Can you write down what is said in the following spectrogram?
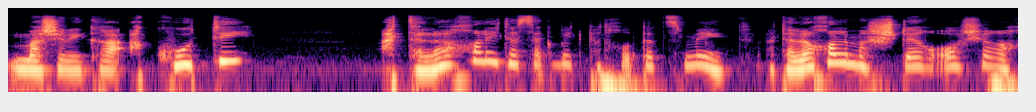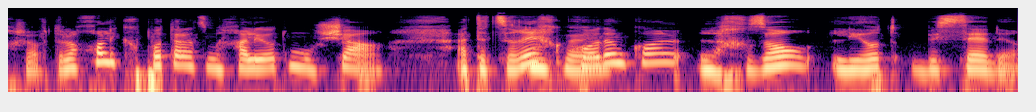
מה שנקרא אקוטי, אתה לא יכול להתעסק בהתפתחות עצמית. אתה לא יכול למשטר אושר עכשיו, אתה לא יכול לכפות על עצמך להיות מאושר. אתה צריך okay. אוקיי. קודם כל לחזור להיות בסדר.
